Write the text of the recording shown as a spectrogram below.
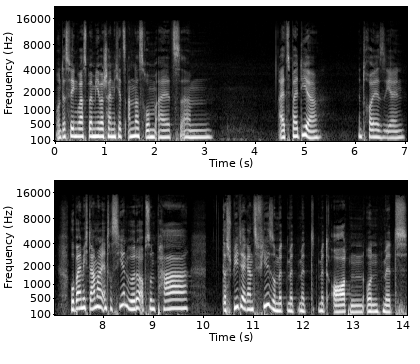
Und deswegen war es bei mir wahrscheinlich jetzt andersrum als, ähm, als bei dir. in Treue Seelen. Wobei mich da mal interessieren würde, ob so ein paar, das spielt ja ganz viel so mit, mit, mit, mit Orten und mit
